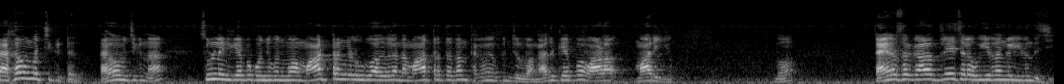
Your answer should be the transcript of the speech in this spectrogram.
தகவமைச்சுக்கிட்டது. தகவமைச்சுக்குன்னா சூழ்நிலைக்கேற்ப கொஞ்சம் கொஞ்சமாக மாற்றங்கள் உருவாகுதுல அந்த மாற்றத்தை தான் தகவமைப்புன்னு சொல்லுவாங்க. அதுக்கேற்ப வாழ மாறிக்கும். இப்போ டைனோசர் காலத்திலே சில உயிரினங்கள் இருந்துச்சு.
